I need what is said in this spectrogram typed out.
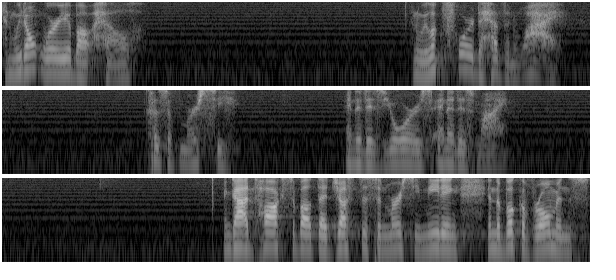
and we don't worry about hell. And we look forward to heaven. Why? Because of mercy. And it is yours and it is mine. And God talks about that justice and mercy meeting in the book of Romans.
